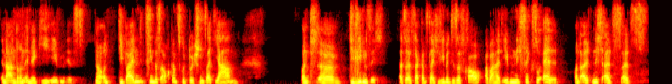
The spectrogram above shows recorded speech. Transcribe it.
in einer anderen Energie eben ist. Ja, und die beiden, die ziehen das auch ganz gut durch, schon seit Jahren. Und äh, die lieben sich. Also er sagt ganz gleich, ich liebe diese Frau, aber halt eben nicht sexuell und halt nicht als, als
